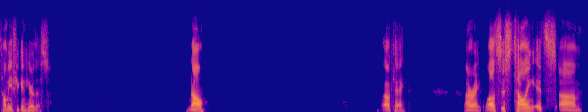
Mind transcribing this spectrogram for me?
Tell me if you can hear this. No? Okay. All right. Well, it's just telling it's um,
